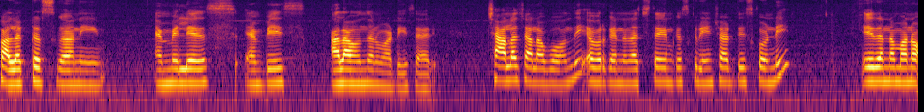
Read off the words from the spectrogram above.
కలెక్టర్స్ కానీ ఎమ్మెల్యేస్ ఎంపీస్ అలా ఉందన్నమాట ఈసారి చాలా చాలా బాగుంది. ఎవరికైనా నచ్చితే కనుక స్క్రీన్ షాట్ తీసుకోండి. ఏదన్నా మనం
